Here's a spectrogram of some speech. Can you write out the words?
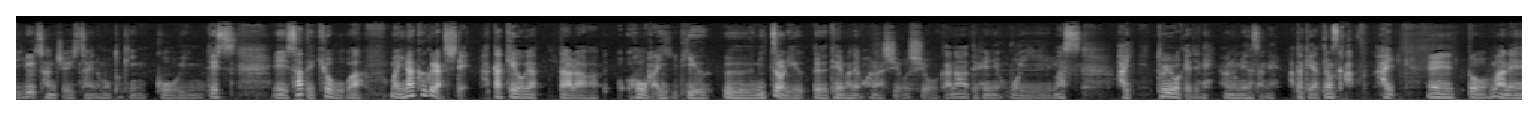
ている31歳の元銀行員です。えー、さて今日は、まあ、田舎暮らしで畑をやったら方がいい理由、3つの理由というテーマでお話をしようかなというふうに思います。はい。というわけでね、あの皆さんね、畑やってますか？はい。えー、っと、まあね、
